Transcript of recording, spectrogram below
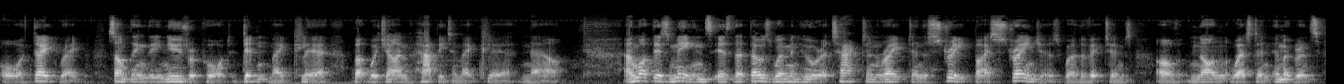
or date rape, something the news report didn't make clear, but which I'm happy to make clear now. And what this means is that those women who were attacked and raped in the street by strangers were the victims of non Western immigrants,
